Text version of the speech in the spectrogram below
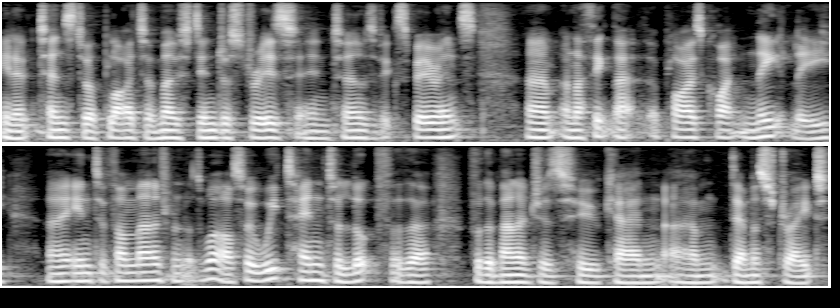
you know, tends to apply to most industries in terms of experience. Um, and I think that applies quite neatly uh, into fund management as well. So we tend to look for the for the managers who can um, demonstrate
